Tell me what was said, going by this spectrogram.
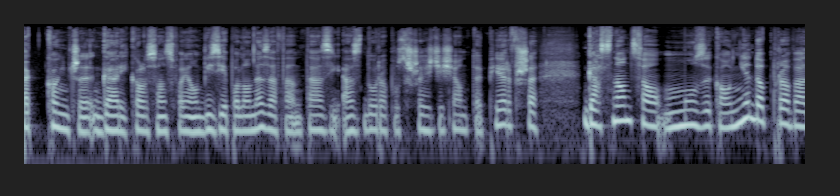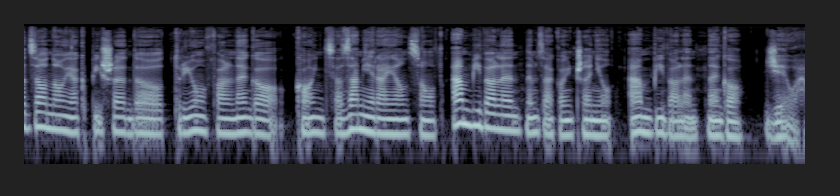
Tak kończy Gary Colson swoją wizję poloneza fantazji Azdur op. 61, gasnącą muzyką niedoprowadzoną, jak pisze, do triumfalnego końca, zamierającą w ambiwalentnym zakończeniu ambiwalentnego dzieła.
